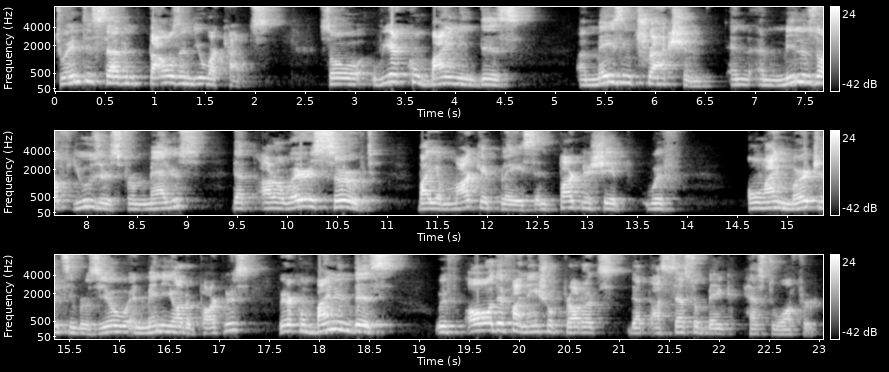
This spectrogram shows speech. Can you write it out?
27,000 new accounts. So we are combining this amazing traction and, and millions of users from Méliuz that are already served by a marketplace and partnership with online merchants in Brazil and many other partners. We are combining this with all the financial products that Acesso Bank has to offer.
